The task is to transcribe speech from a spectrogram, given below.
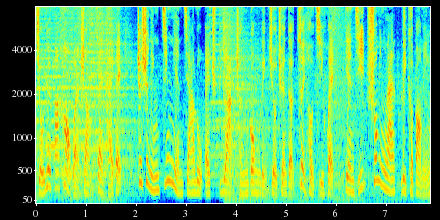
九月八号晚上在台北，这是您今年加入 HBR 成功领袖圈的最后机会。点击说明栏立刻报名。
